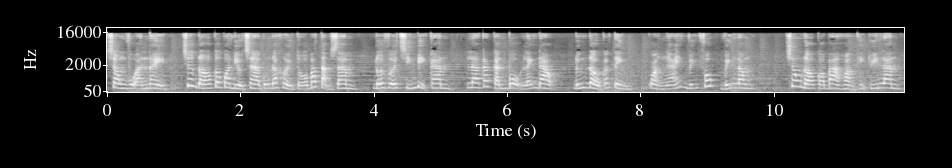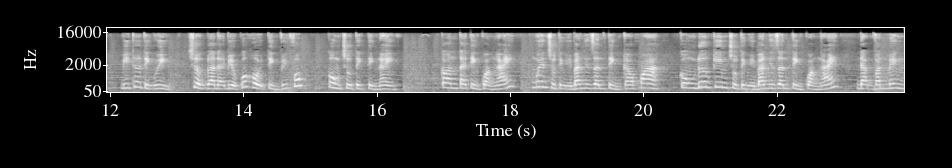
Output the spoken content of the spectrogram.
Trong vụ án này, trước đó cơ quan điều tra cũng đã khởi tố bắt tạm giam đối với 9 bị can là các cán bộ lãnh đạo đứng đầu các tỉnh Quảng Ngãi, Vĩnh Phúc, Vĩnh Long. Trong đó có bà Hoàng Thị Thúy Lan, bí thư tỉnh ủy, trưởng đoàn đại biểu Quốc hội tỉnh Vĩnh Phúc cùng chủ tịch tỉnh này. Còn tại tỉnh Quảng Ngãi, nguyên chủ tịch Ủy ban nhân dân tỉnh Cao Khoa cùng đương kim chủ tịch Ủy ban nhân dân tỉnh Quảng Ngãi Đặng Văn Minh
